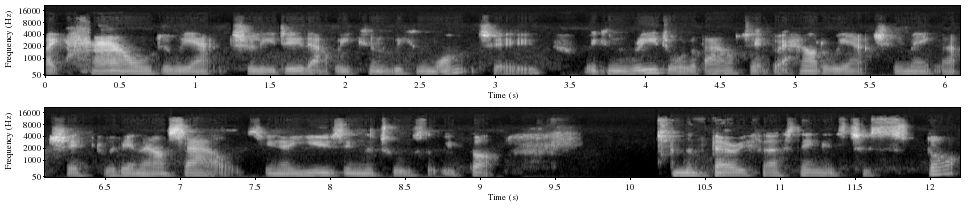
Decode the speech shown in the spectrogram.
Like how do we actually do that? We can we can want to. We can read all about it but how do we actually make that shift within ourselves you know using the tools that we've got and the very first thing is to stop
